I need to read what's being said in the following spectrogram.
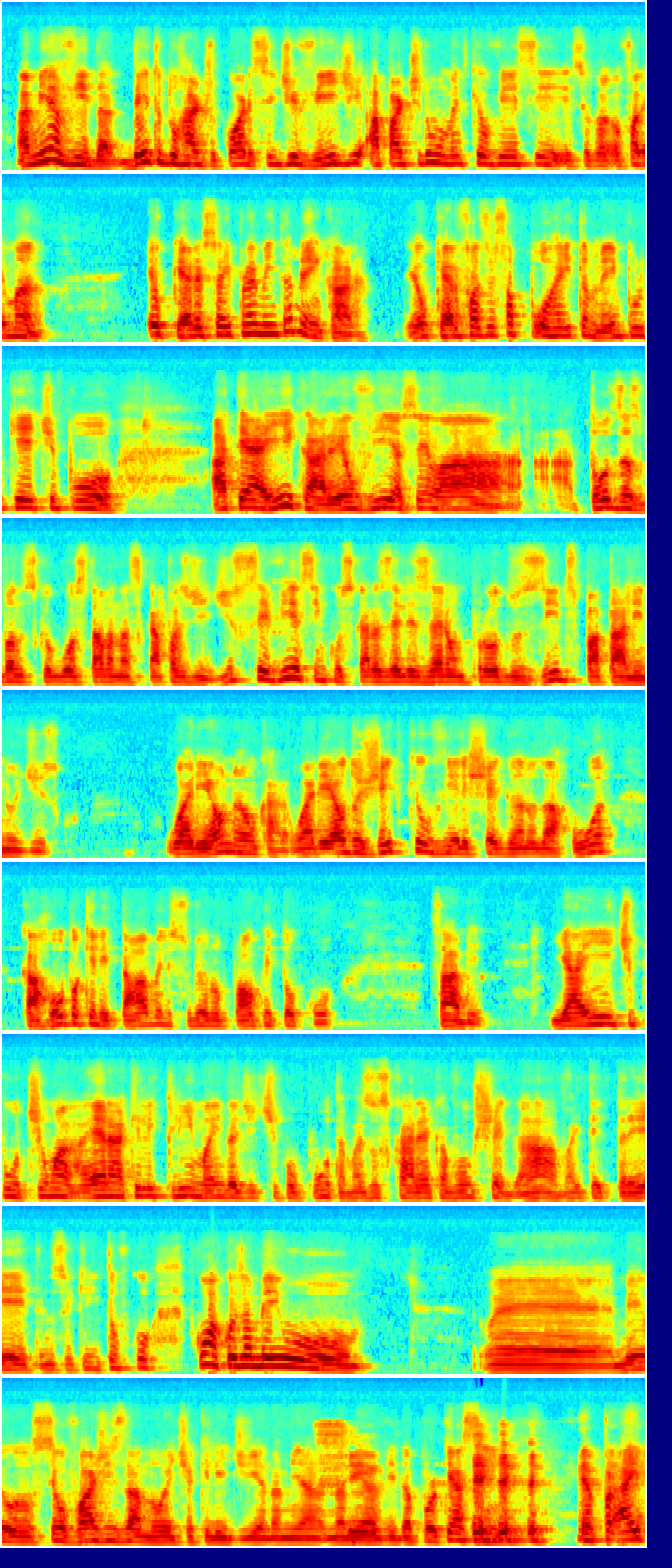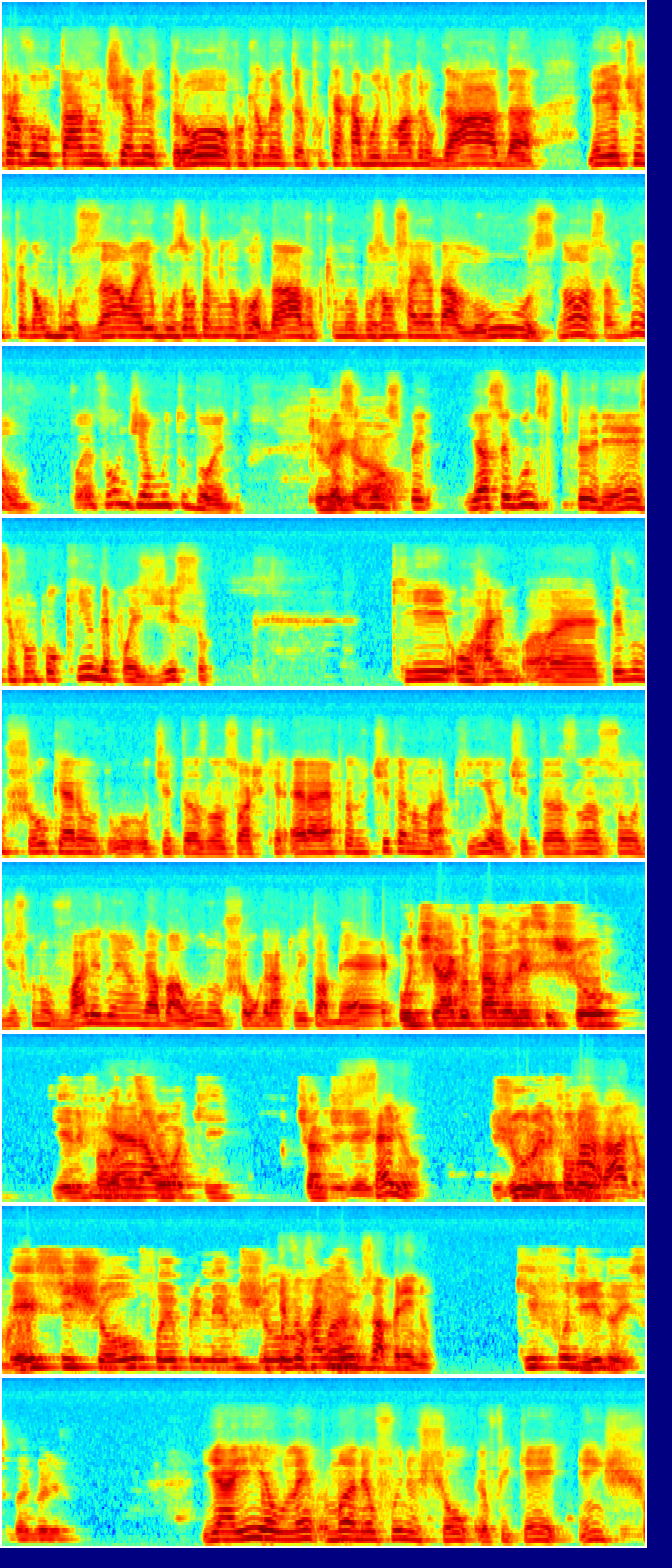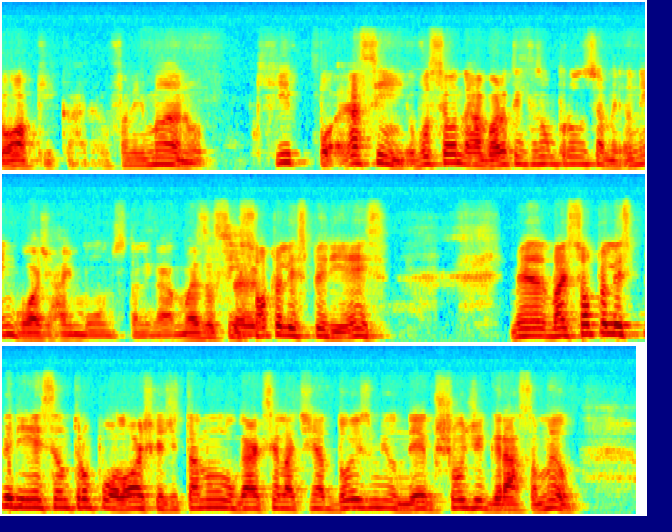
a minha vida dentro do hardcore se divide a partir do momento que eu vi esse, esse eu falei mano eu quero isso aí para mim também, cara. Eu quero fazer essa porra aí também, porque, tipo, até aí, cara, eu via, sei lá, todas as bandas que eu gostava nas capas de disco, você via, assim, que os caras, eles eram produzidos para estar tá ali no disco. O Ariel não, cara. O Ariel, do jeito que eu vi ele chegando da rua, com a roupa que ele tava, ele subiu no palco e tocou, sabe? E aí, tipo, tinha uma. Era aquele clima ainda de tipo, puta, mas os careca vão chegar, vai ter treta, não sei o quê. Então ficou, ficou uma coisa meio. É, meio selvagens da noite aquele dia na minha, na minha vida, porque assim, é, pra, aí para voltar não tinha metrô, porque o metrô, porque acabou de madrugada, E aí eu tinha que pegar um busão, aí o busão também não rodava, porque o meu busão saía da luz. Nossa, meu, foi, foi um dia muito doido. Que legal. Segunda, e a segunda experiência foi um pouquinho depois disso, que o Raim, é, teve um show que era o, o, o, Titãs lançou, acho que era a época do Titanomaquia, o Titãs lançou o disco no Vale do Anhangabaú, num show gratuito aberto. O Thiago tava nesse show, e ele fala e desse show o... aqui, Thiago DJ. Sério? Juro, ele falou, Caralho, mano. esse show foi o primeiro show... E teve o Raimundos abrindo. Que fudido isso, bagulho. E aí eu lembro, mano, eu fui no show, eu fiquei em choque, cara. Eu falei, mano, que. Assim, eu vou ser honesto, agora eu tenho que fazer um pronunciamento. Eu nem gosto de Raimundos, tá ligado? Mas assim, certo. só pela experiência. Mas só pela experiência antropológica de estar num lugar que, sei lá, tinha dois mil negros, show de graça. Meu,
